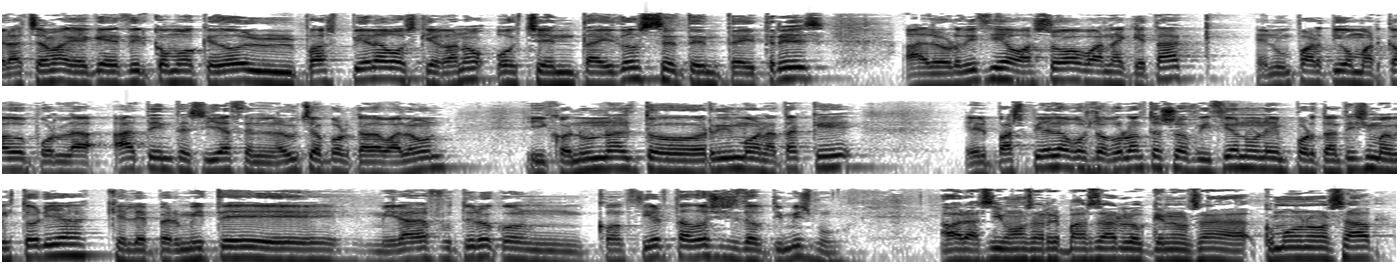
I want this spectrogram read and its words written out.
Pero Chama, que hay que decir cómo quedó el Paz Piélagos, que ganó 82-73 al Ordicia Basoa Banaquetac en un partido marcado por la alta intensidad en la lucha por cada balón y con un alto ritmo en ataque. El Paz Piélagos logró ante su afición una importantísima victoria que le permite mirar al futuro con, con cierta dosis de optimismo. Ahora sí vamos a repasar lo que nos ha, cómo nos ha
